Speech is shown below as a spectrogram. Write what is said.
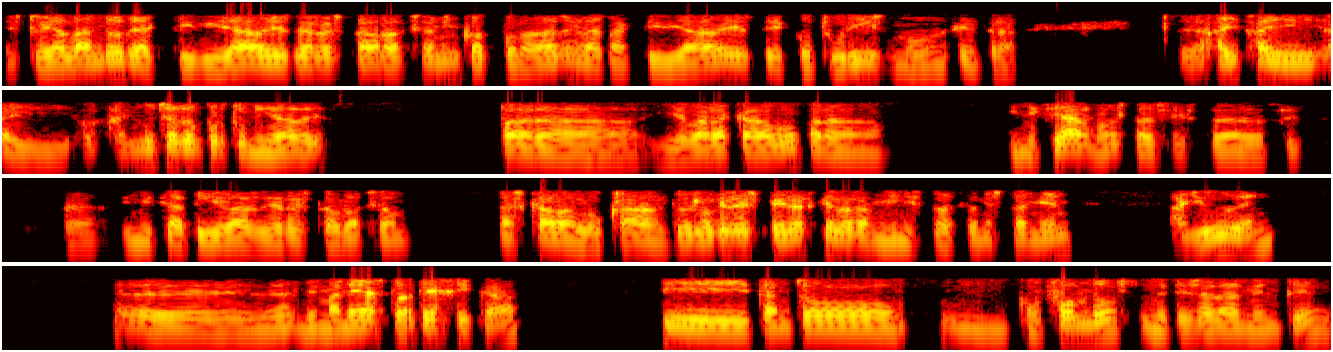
Estoy hablando de actividades de restauración incorporadas en las actividades de ecoturismo, etcétera hay, hay, hay, hay muchas oportunidades para llevar a cabo, para iniciar estas, estas, iniciativas de restauración a escala local. Entonces, lo que se espera es que las administraciones también ayuden eh, de manera estratégica y tanto mm, con fondos necesariamente,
